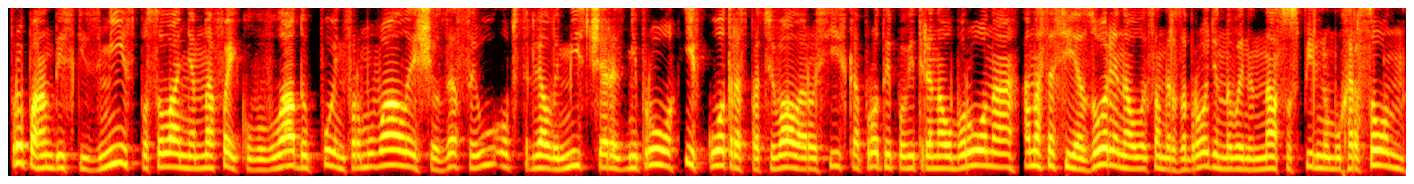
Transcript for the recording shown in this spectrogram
Пропагандистські змі з посиланням на фейкову владу поінформували, що ЗСУ обстріляли міст через Дніпро і вкотре спрацювала російська протиповітряна оборона. Анастасія Зоріна, Олександр Забродін. Новини на Суспільному. Херсон.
